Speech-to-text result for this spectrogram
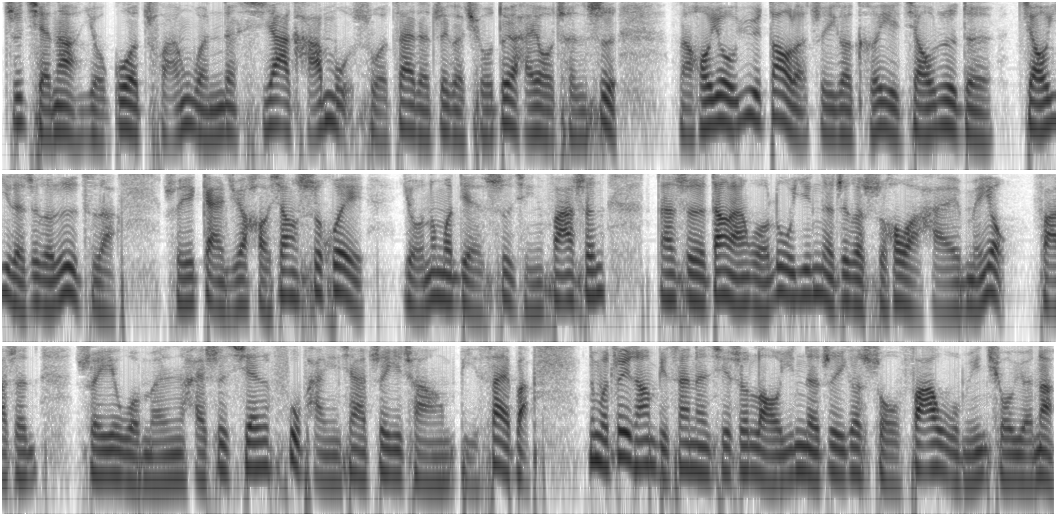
之前呢有过传闻的西亚卡姆所在的这个球队还有城市。然后又遇到了这一个可以交日的交易的这个日子啊，所以感觉好像是会有那么点事情发生，但是当然我录音的这个时候啊还没有。发生，所以我们还是先复盘一下这一场比赛吧。那么这一场比赛呢，其实老鹰的这一个首发五名球员呢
